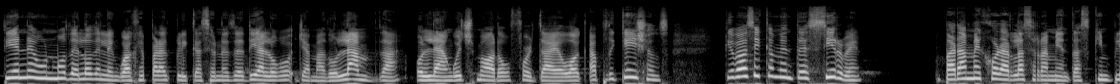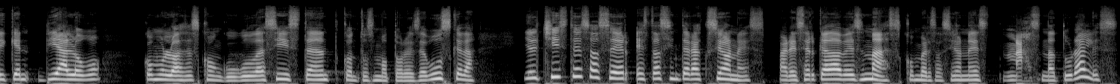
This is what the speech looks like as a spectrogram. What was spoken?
tiene un modelo de lenguaje para aplicaciones de diálogo llamado Lambda o Language Model for Dialogue Applications, que básicamente sirve para mejorar las herramientas que impliquen diálogo, como lo haces con Google Assistant, con tus motores de búsqueda. Y el chiste es hacer estas interacciones parecer cada vez más conversaciones más naturales.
